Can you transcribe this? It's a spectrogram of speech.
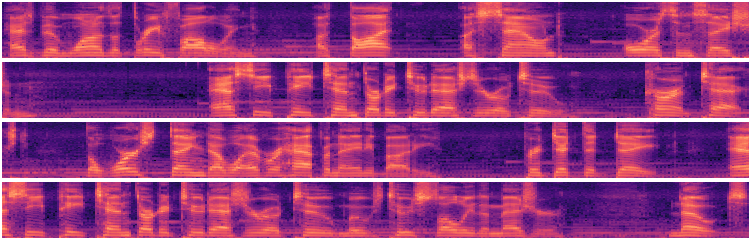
has been one of the three following: a thought, a sound, or a sensation. SCP-1032-02 Current text the worst thing that will ever happen to anybody. Predicted date SCP-1032-02 moves too slowly to measure. Notes:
